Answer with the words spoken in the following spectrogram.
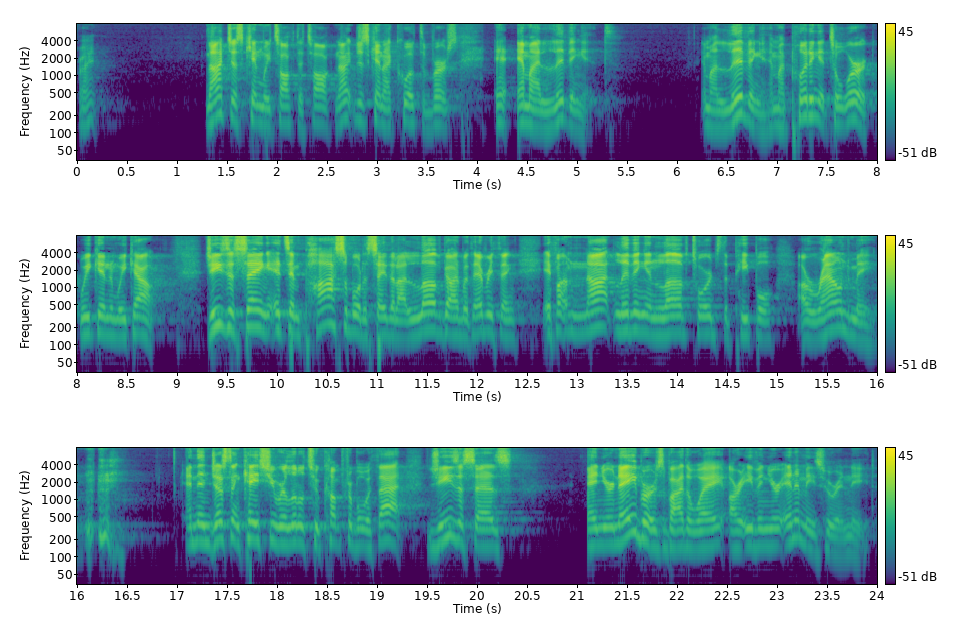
Right? Not just can we talk the talk, not just can I quote the verse, am I living it? Am I living it? Am I putting it to work week in and week out? Jesus saying it's impossible to say that I love God with everything if I'm not living in love towards the people around me. And then, just in case you were a little too comfortable with that, Jesus says, and your neighbors, by the way, are even your enemies who are in need.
